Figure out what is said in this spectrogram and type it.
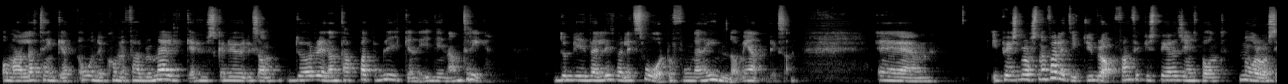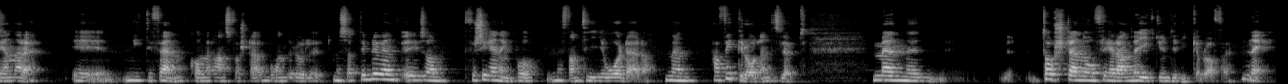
om alla tänker att åh nu kommer farbror Melker, hur ska du liksom, du har redan tappat publiken i din entré. Då blir det väldigt, väldigt svårt att fånga in dem igen liksom. Eh, I Pierce Brosnan-fallet gick det ju bra, för han fick ju spela James Bond några år senare. Eh, 95 kommer hans första Bond-rulle ut. Men så det blev en eh, liksom, försening på nästan 10 år där då. Men han fick rollen till slut. Men eh, Torsten och flera andra gick det ju inte lika bra för. Nej.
